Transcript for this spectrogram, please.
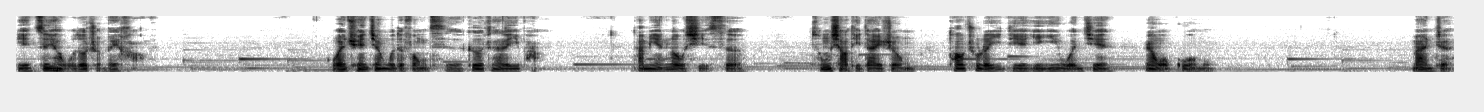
连资料我都准备好了，完全将我的讽刺搁在了一旁。他面露喜色，从小提袋中掏出了一叠影印文件，让我过目。慢着，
